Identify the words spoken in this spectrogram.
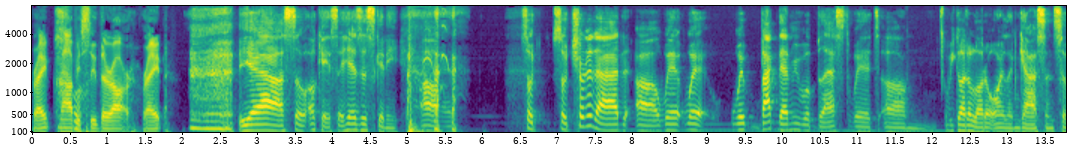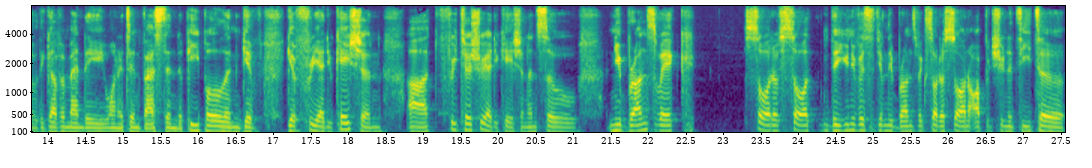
Right? And obviously there are. Right? Yeah. So okay. So here's a skinny. Um, so so Trinidad, uh, we're, we're, we're back then we were blessed with um, we got a lot of oil and gas, and so the government they wanted to invest in the people and give give free education, uh, free tertiary education, and so New Brunswick sort of saw the University of New Brunswick sort of saw an opportunity to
